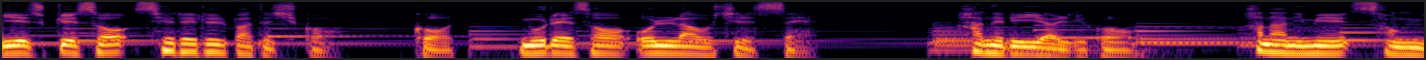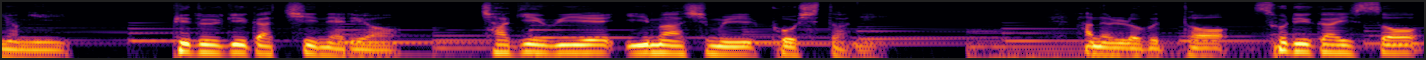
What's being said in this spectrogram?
예수께서 세례를 받으시고 곧 물에서 올라오실새 하늘이 열리고 하나님의 성령이 비둘기같이 내려 자기 위에 임하심을 보시더니 하늘로부터 소리가 있어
